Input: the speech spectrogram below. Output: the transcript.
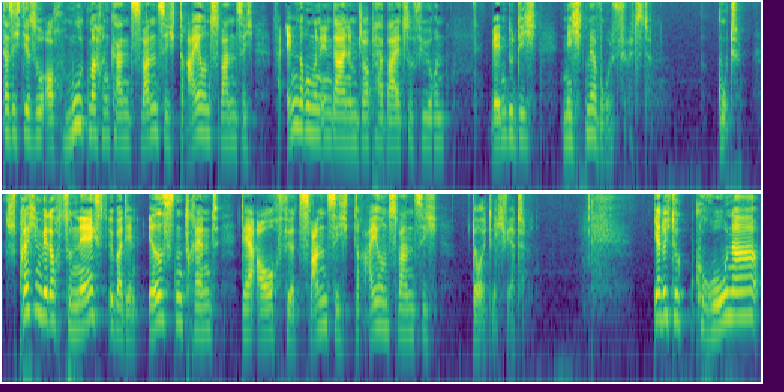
dass ich dir so auch Mut machen kann, 2023 Veränderungen in deinem Job herbeizuführen, wenn du dich nicht mehr wohlfühlst. Gut. Sprechen wir doch zunächst über den ersten Trend, der auch für 2023 deutlich wird. Ja, durch Corona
